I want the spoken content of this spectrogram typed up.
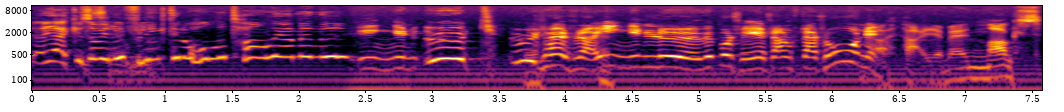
Jeg er ikke så veldig flink til å holde tale, jeg mener. Ingen ut! Ut herfra! Ingen løve på Sesam stasjon! Nei, men Max,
